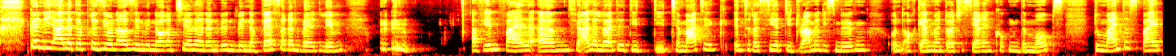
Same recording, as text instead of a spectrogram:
Können nicht alle Depressionen aussehen wie Nora Tschirner, dann würden wir in einer besseren Welt leben. Auf jeden Fall ähm, für alle Leute, die die Thematik interessiert, die Dramedies mögen und auch gerne mal deutsche Serien gucken, The Mopes. Du meintest bei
